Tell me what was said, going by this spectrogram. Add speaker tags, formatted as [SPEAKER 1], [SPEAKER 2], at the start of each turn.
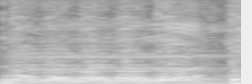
[SPEAKER 1] la la la la la.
